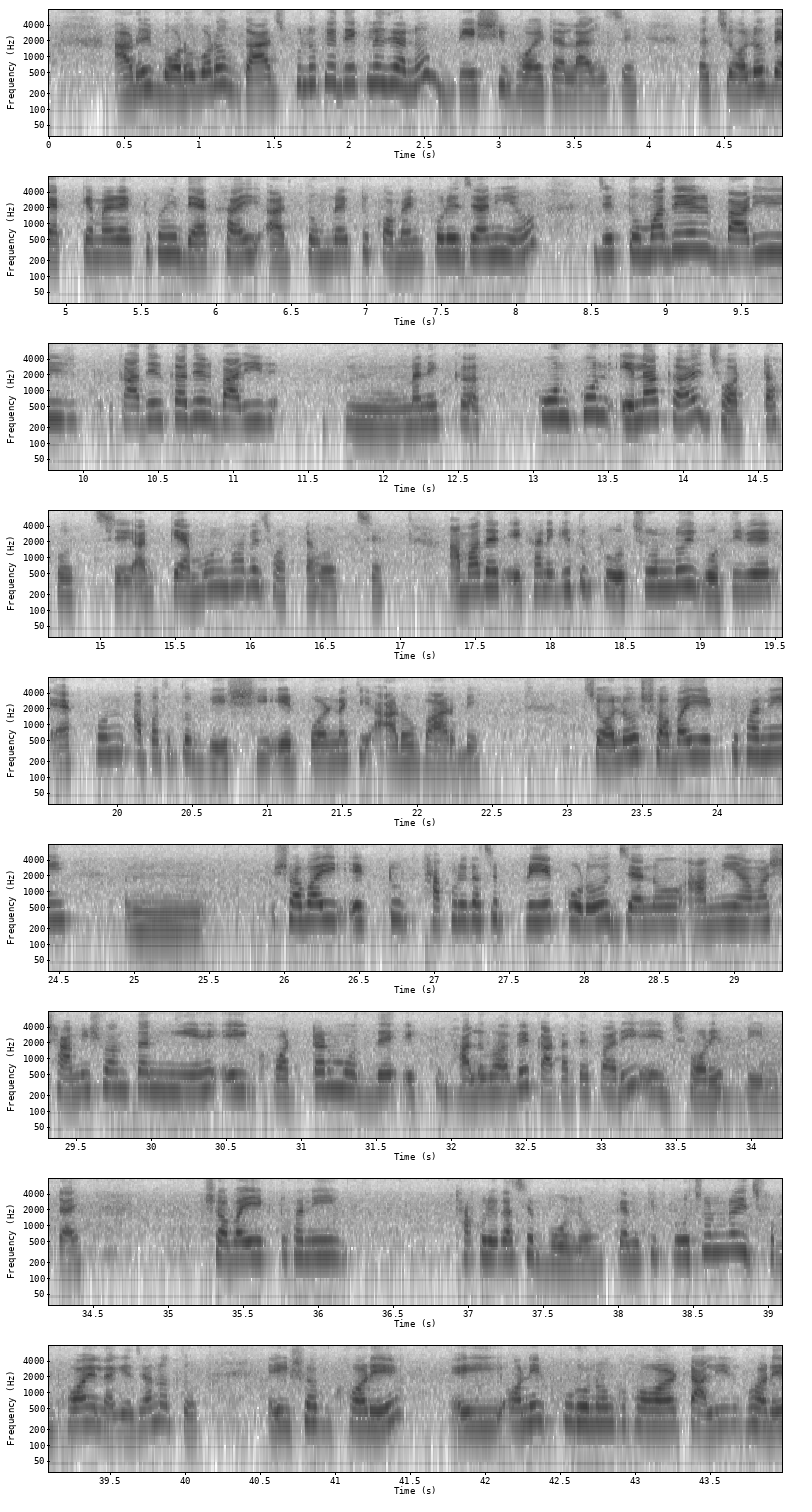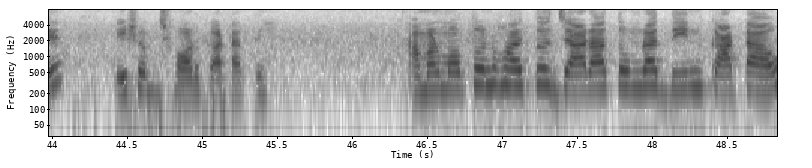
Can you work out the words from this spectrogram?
আর ওই বড় বড় গাছগুলোকে দেখলে যেন বেশি ভয়টা লাগছে। তা চলো ব্যাক ক্যামেরা একটুখানি দেখাই, আর তোমরা একটু কমেন্ট করে জানিও যে তোমাদের বাড়ির, কাদের কাদের বাড়ির মানে কোন কোন এলাকায় ঝড়টা হচ্ছে আর কেমনভাবে ঝড়টা হচ্ছে? আমাদের এখানে কিন্তু প্রচণ্ডই গতিবেগ, এখন আপাতত বেশি, এরপর নাকি আরও বাড়বে। চলো সবাই একটুখানি সবাই একটু ঠাকুরের কাছে প্রে করো যেন আমি আমার স্বামী সন্তান নিয়ে এই ঘরটার মধ্যে একটু ভালোভাবে কাটাতে পারি এই ঝড়ের দিনটায়। সবাই একটুখানি ঠাকুরের কাছে বলো, কেন কি প্রচণ্ডই ভয় লাগে, জানো তো? এই সব ঘরে এই অনেক পুরনো ঘর, টালির ঘরে এইসব ঝড় কাটাতে। আমার মতন হয়তো যারা তোমরা দিন কাটাও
